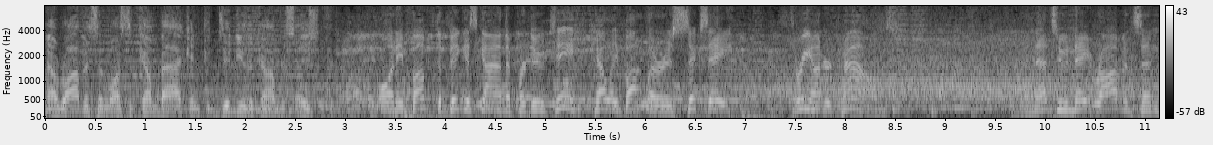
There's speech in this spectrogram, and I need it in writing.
Now Robinson wants to come back and continue the conversation. Oh, and he bumped the biggest guy on the Purdue team. Kelly Butler is 6'8", 300 pounds. And that's who Nate Robinson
